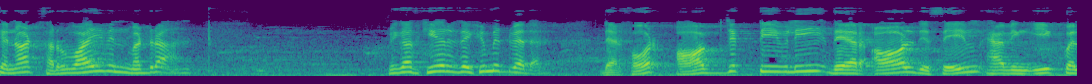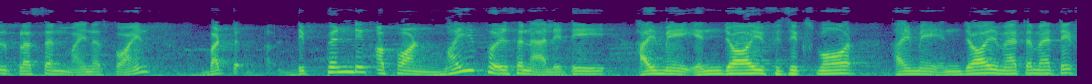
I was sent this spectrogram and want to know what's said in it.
cannot survive in madras because here is a humid weather Therefore, objectively they are all the same having equal plus and minus points. But uh, depending upon my personality, I may enjoy physics more, I may enjoy mathematics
